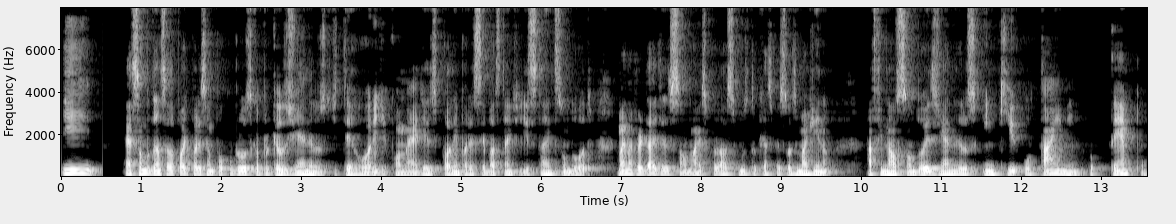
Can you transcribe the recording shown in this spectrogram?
E essa mudança ela pode parecer um pouco brusca, porque os gêneros de terror e de comédia eles podem parecer bastante distantes um do outro, mas na verdade eles são mais próximos do que as pessoas imaginam. Afinal, são dois gêneros em que o timing, o tempo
